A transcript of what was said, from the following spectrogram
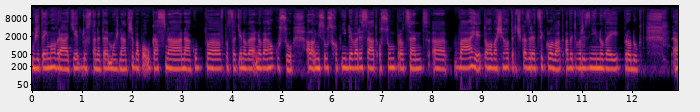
můžete jim ho vrátit, dostanete možná třeba poukaz na nákup uh, v podstatě nové, nového kusu, ale oni jsou schopni 98% uh, váhy toho vašeho trička zrecyklovat a vytvořit z něj nový produkt. Uh,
